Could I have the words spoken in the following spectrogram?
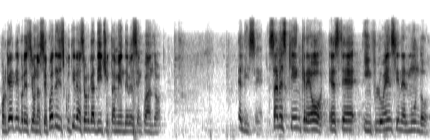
¿por qué te impresiona? Se puede discutir al señor Gaddichi también de vez en cuando. Él dice, ¿sabes quién creó esta influencia en el mundo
